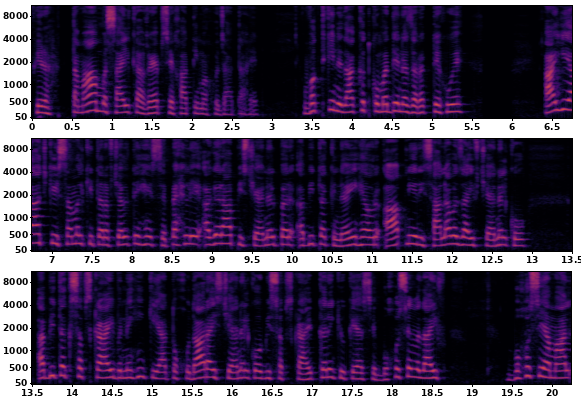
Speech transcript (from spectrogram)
फिर तमाम मसाइल का गैब से ख़ात्मा हो जाता है। वक्त की नज़ाकत को मद्देनज़र रखते हुए आइए आज के इस अमल की तरफ़ चलते हैं। इससे पहले अगर आप इस चैनल पर अभी तक नए हैं और आपने रिसाला वज़ाइफ चैनल को अभी तक सब्सक्राइब नहीं किया तो खुदारा इस चैनल को भी सब्सक्राइब करें, क्योंकि ऐसे बहुत से वज़ाइफ, बहुत से अमाल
